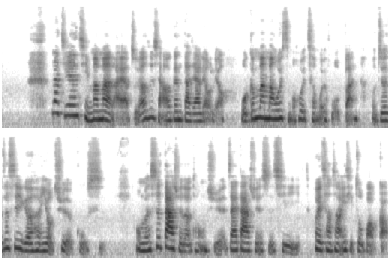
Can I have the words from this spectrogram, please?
那今天请慢慢来啊，主要是想要跟大家聊聊我跟曼曼为什么会成为伙伴。我觉得这是一个很有趣的故事。我们是大学的同学，在大学时期会常常一起做报告。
